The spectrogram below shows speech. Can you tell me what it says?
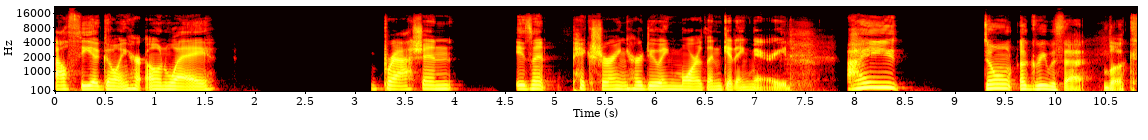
Althea going her own way, Brashen isn't picturing her doing more than getting married. I don't agree with that look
